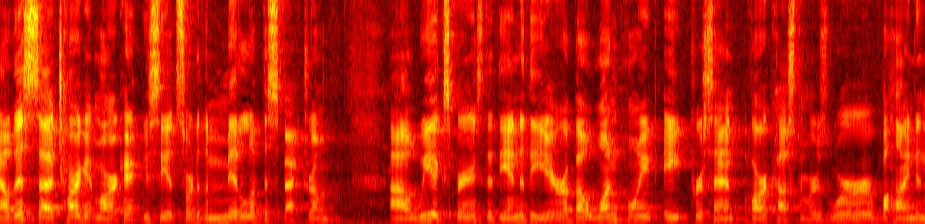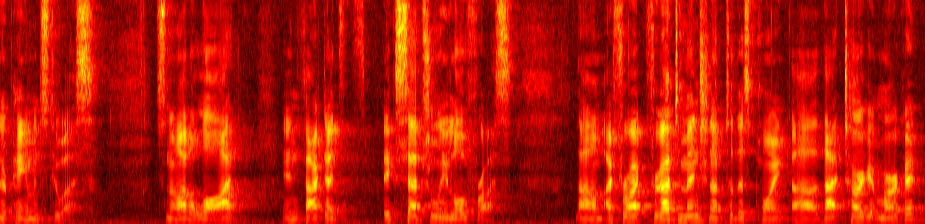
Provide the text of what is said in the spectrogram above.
Now this uh, target market, you see it's sort of the middle of the spectrum. Uh, we experienced at the end of the year about 1.8% of our customers were behind in their payments to us. It's not a lot. In fact, it's exceptionally low for us. Um, I forgot, forgot, to mention up to this point, uh, that target market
